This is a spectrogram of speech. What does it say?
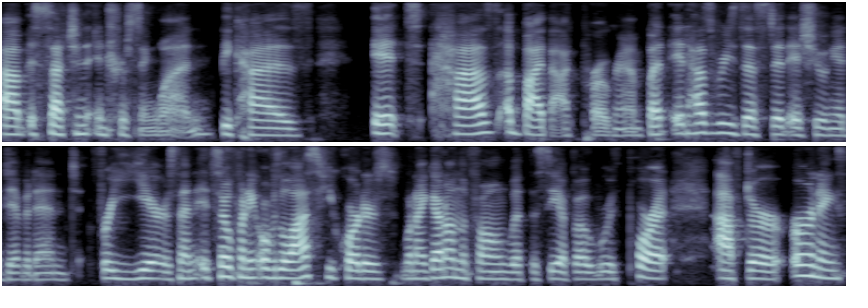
um, is such an interesting one because it has a buyback program, but it has resisted issuing a dividend for years. And it's so funny over the last few quarters, when I get on the phone with the CFO, Ruth Porat, after earnings,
